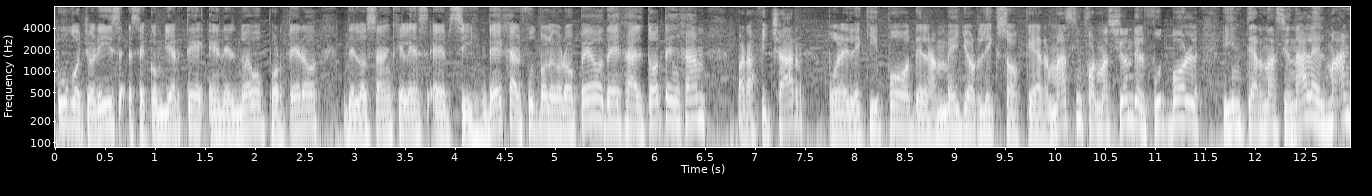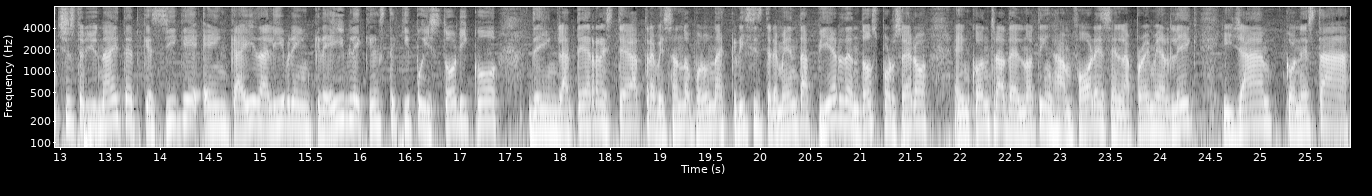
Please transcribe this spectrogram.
Hugo Lloris se convierte en el nuevo portero de Los Ángeles FC. Deja el fútbol europeo, deja el Tottenham para fichar por el equipo de la Major League Soccer. Más información del fútbol internacional, el Manchester United que sigue en caída libre. Increíble que este equipo histórico de Inglaterra esté atravesando por una crisis tremenda. Pierden 2 por 0 en contra del Nottingham Forest en la Premier League y ya con esta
